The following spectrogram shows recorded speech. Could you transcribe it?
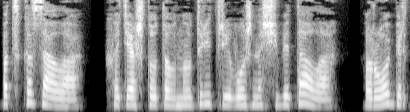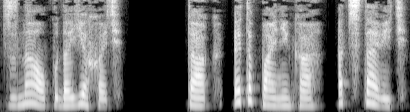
Подсказала, хотя что-то внутри тревожно щебетало. Роберт знал, куда ехать. Так, это паника. Отставить.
